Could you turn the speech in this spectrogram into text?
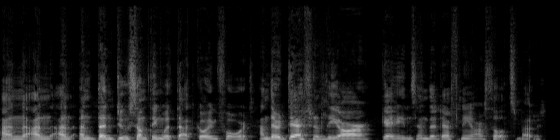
and and and, and then do something with that going forward. And there definitely are gains and there definitely are thoughts about it.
